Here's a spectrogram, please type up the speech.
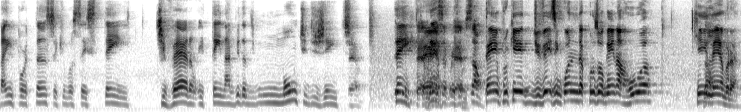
da importância que vocês têm, tiveram e têm na vida de um monte de gente? Tem. Tem, Tem, essa tem. percepção? Tenho, porque de vez em quando ainda cruza alguém na rua que Não. lembra.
